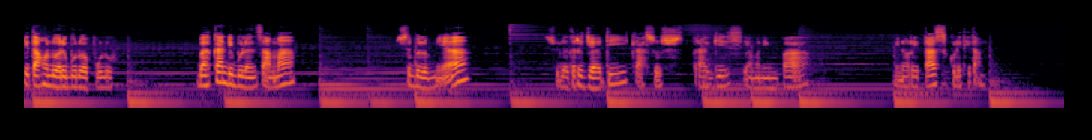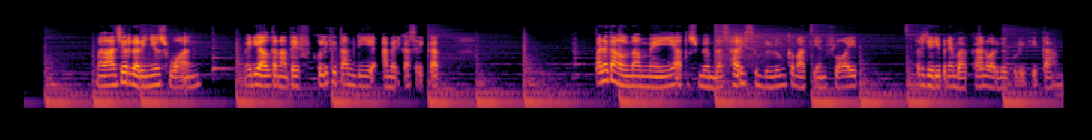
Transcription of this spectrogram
di tahun 2020. Bahkan di bulan sama sebelumnya sudah terjadi kasus tragis yang menimpa minoritas kulit hitam. Melansir dari News One, media alternatif kulit hitam di Amerika Serikat, pada tanggal 6 Mei atau 19 hari sebelum kematian Floyd, terjadi penembakan warga kulit hitam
